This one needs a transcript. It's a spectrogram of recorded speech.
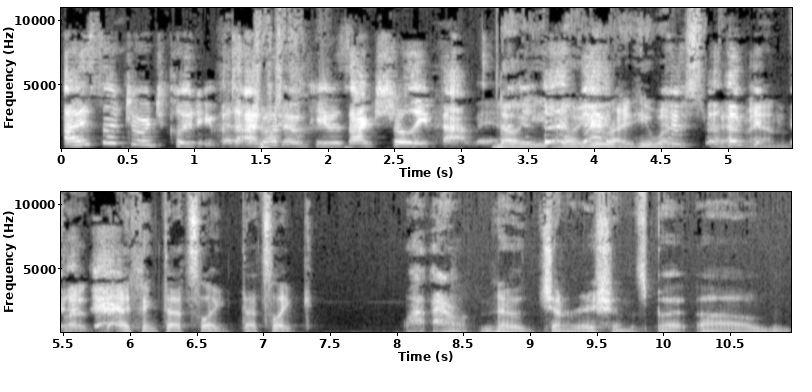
I said George Clooney, but I don't know if he was actually Batman. No, you, no, you're right. He was Batman, okay. but I think that's like that's like I don't know generations, but um,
